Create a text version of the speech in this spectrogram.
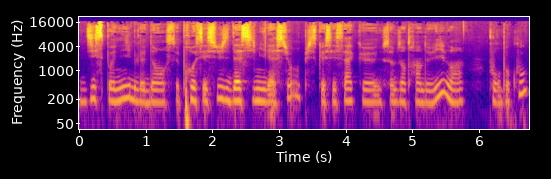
disponible dans ce processus d'assimilation puisque c'est ça que nous sommes en train de vivre pour beaucoup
